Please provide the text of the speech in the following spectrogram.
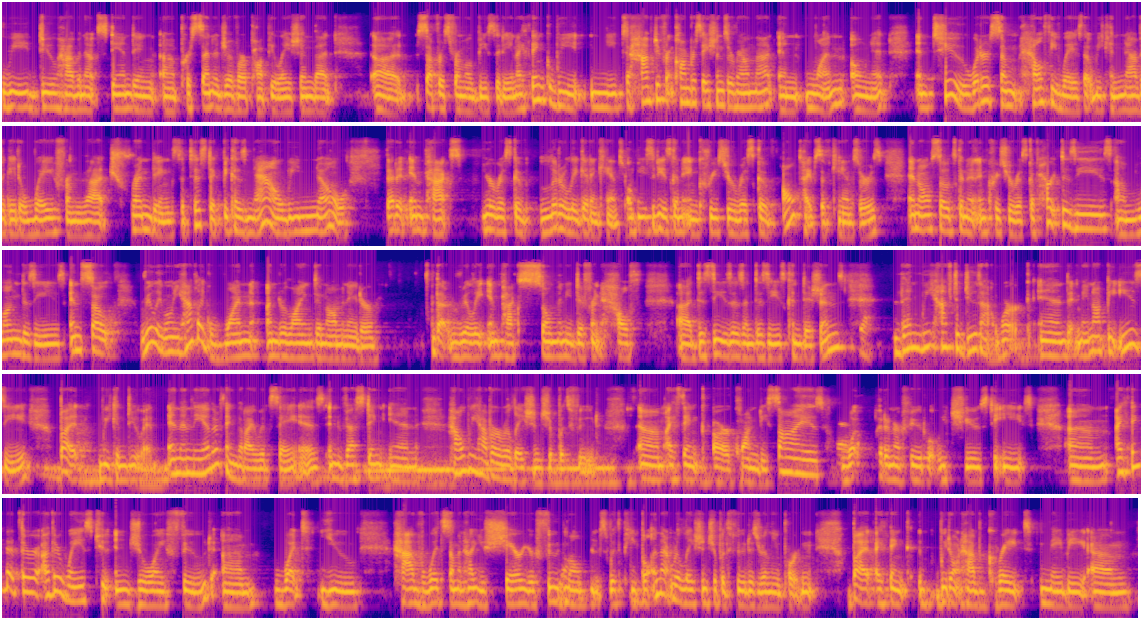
we do have an outstanding uh, percentage of our population that uh, suffers from obesity. And I think we need to have different conversations around that. And one, own it. And two, what are some healthy ways that we can navigate away from that trending statistic? Because now we know that it impacts your risk of literally getting cancer. Obesity is going to increase your risk of all types of cancers. And also, it's going to increase your risk of heart disease, um, lung disease. And so, really, when we have like one underlying denominator that really impacts so many different health uh, diseases and disease conditions, yeah. Then we have to do that work. And it may not be easy, but we can do it. And then the other thing that I would say is investing in how we have our relationship with food. Um, I think our quantity size, what put in our food, what we choose to eat. Um, I think that there are other ways to enjoy food, um, what you have with someone, how you share your food moments with people. And that relationship with food is really important. But I think we don't have great, maybe, um,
